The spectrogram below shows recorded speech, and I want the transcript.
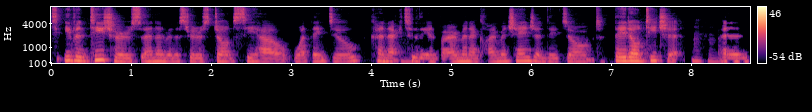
t- even teachers and administrators don't see how what they do connect mm-hmm. to the environment and climate change and they don't they don't teach it mm-hmm. and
